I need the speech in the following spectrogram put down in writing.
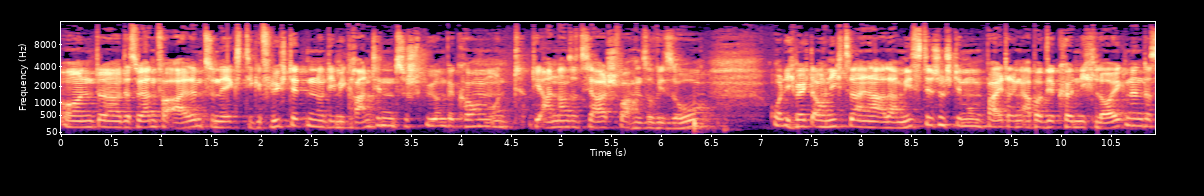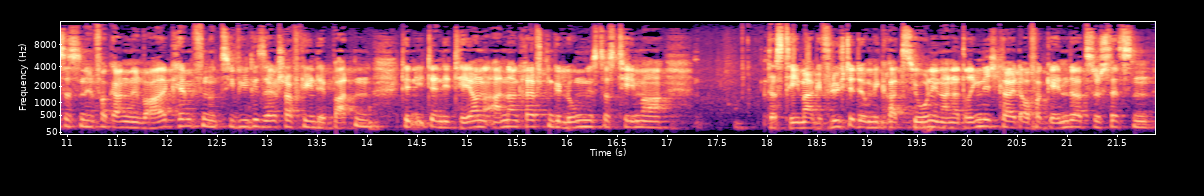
Und äh, das werden vor allem zunächst die Geflüchteten und die Migrantinnen zu spüren bekommen und die anderen Sozialschwachen sowieso. Und ich möchte auch nicht zu einer alarmistischen Stimmung beitragen, aber wir können nicht leugnen, dass es in den vergangenen Wahlkämpfen und zivilgesellschaftlichen Debatten den identitären und anderen Kräften gelungen ist, das Thema das Thema Geflüchtete und Migration in einer Dringlichkeit auf Agenda zu setzen,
